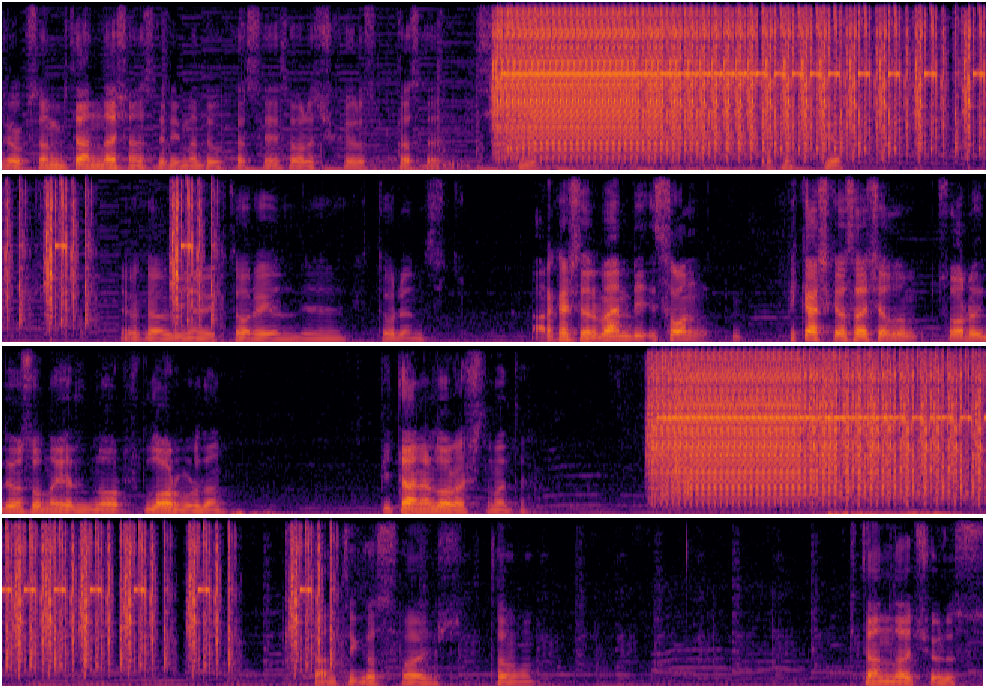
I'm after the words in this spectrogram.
Yoksa bir tane daha şans vereyim hadi bu kasaya sonra çıkıyoruz. Bu kasa siktir. Kesin çıkıyor. Yok abi yine Victoria geldi ya. Victoria'nın. Arkadaşlar ben bir son birkaç kasa açalım. Sonra videonun sonuna geldim. Lore, lore buradan. Bir tane lore açtım hadi. Cantigos Fire. Tamam. Bir tane daha açıyoruz.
